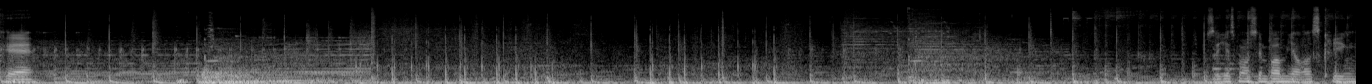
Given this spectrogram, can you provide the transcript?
Okay. Jetzt mal aus dem Baum hier rauskriegen.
